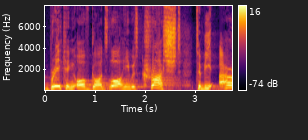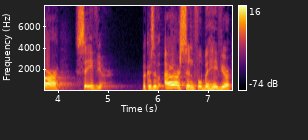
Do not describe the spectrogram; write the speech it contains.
breaking of God's law. He was crushed to be our Savior because of our sinful behavior,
